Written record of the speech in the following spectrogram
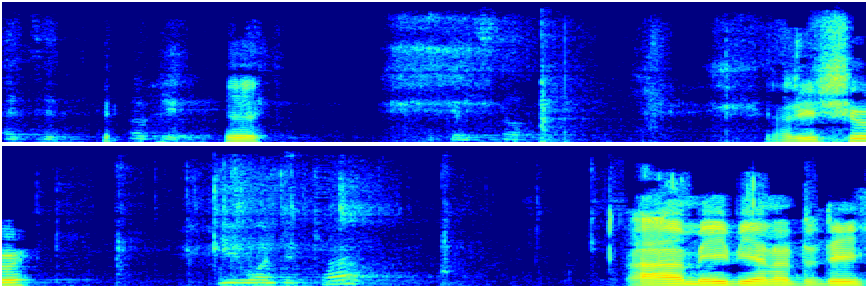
That's it. Okay, Yeah. you can stop. Are you sure? Do you want to try? Ah, maybe another day.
